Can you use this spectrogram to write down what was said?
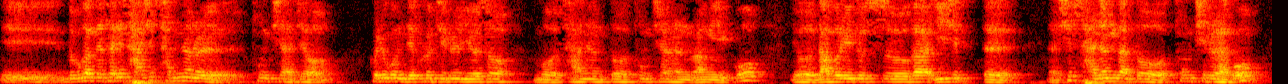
이 느부갓네살이 43년을 통치하죠. 그리고 이제 그 뒤를 이어서 뭐 4년 또 통치하는 왕이 있고 요 나브리두스가 20 에, 14년간 또 통치를 하고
